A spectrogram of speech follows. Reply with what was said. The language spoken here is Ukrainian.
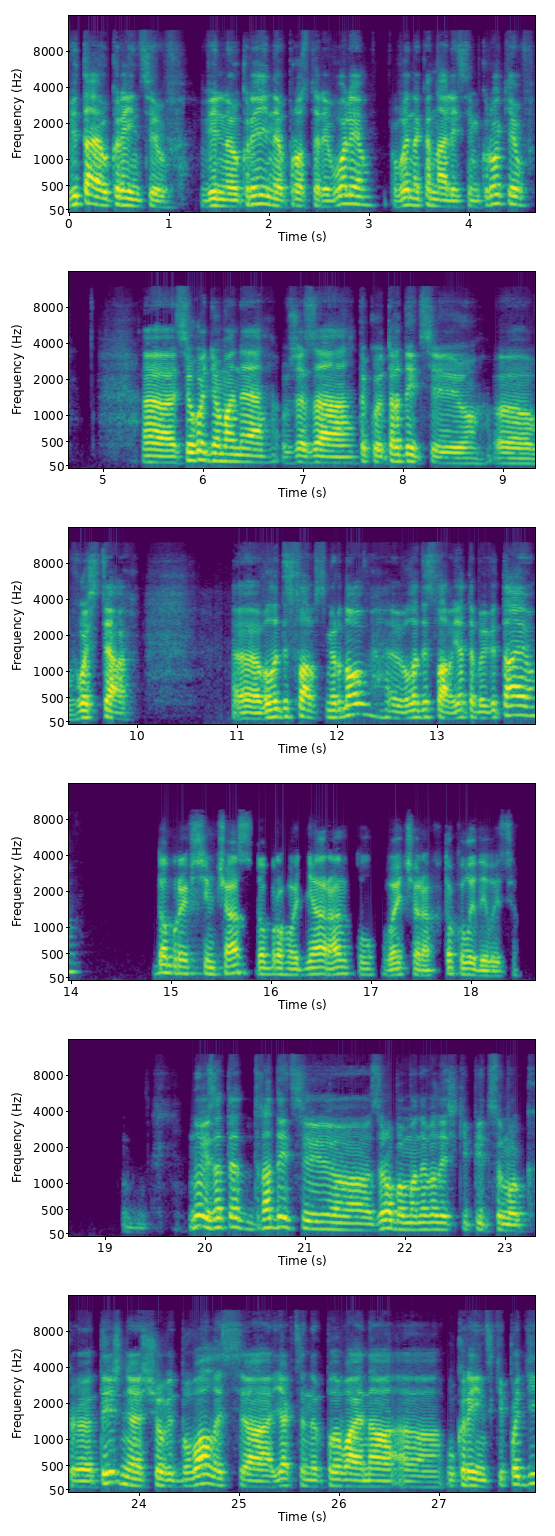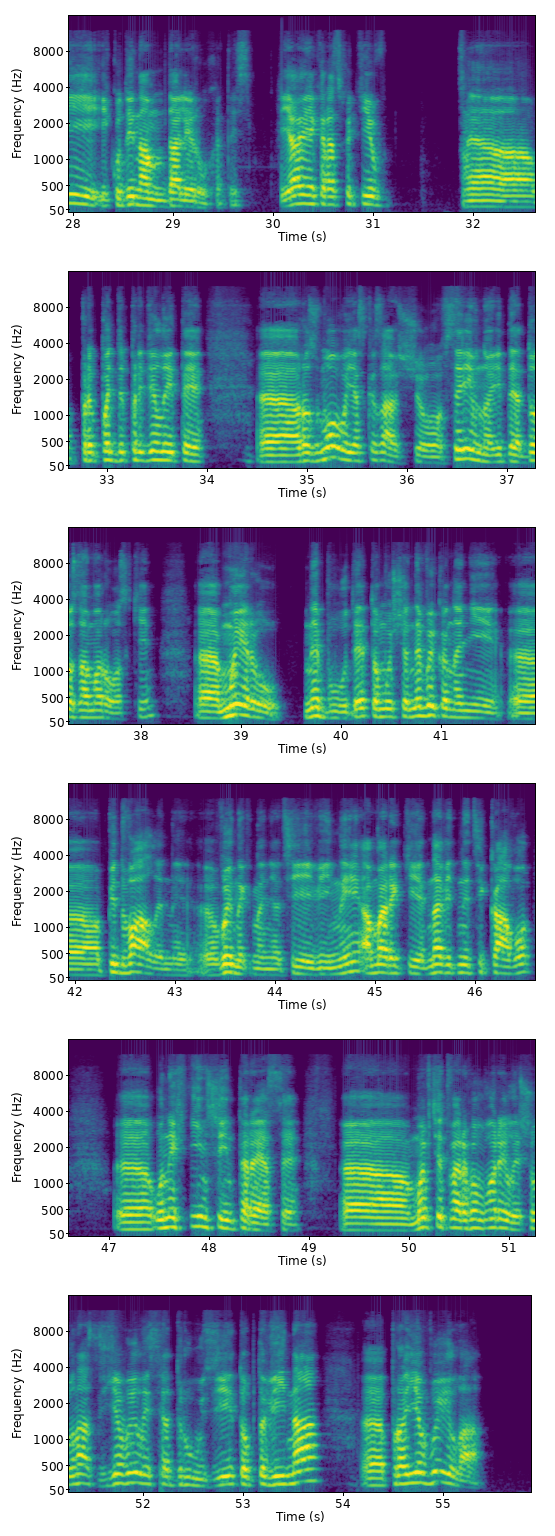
Вітаю українців вільної України в просторі волі. Ви на каналі Сім Кроків. Е, Сьогодні у мене вже за такою традицією е, в гостях е, Владислав Смірнов. Владислав, я тебе вітаю. Добрий всім час, доброго дня, ранку, вечора, хто коли дивиться. Ну і за те традицією зробимо невеличкий підсумок тижня, що відбувалося, як це не впливає на українські події і куди нам далі рухатись. Я якраз хотів е, приділити е, розмову. Я сказав, що все рівно йде до заморозки, е, миру не буде, тому що не виконані е, підвалини е, виникнення цієї війни. Америки навіть не цікаво, е, у них інші інтереси. Е, Ми в четвер говорили, що у нас з'явилися друзі, тобто війна е, проявила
